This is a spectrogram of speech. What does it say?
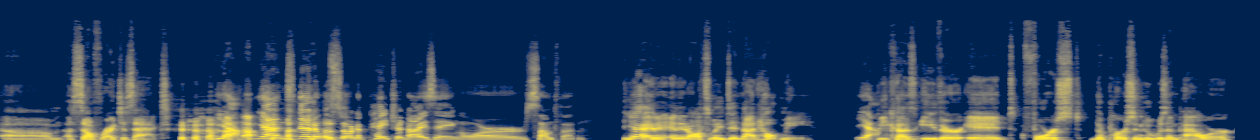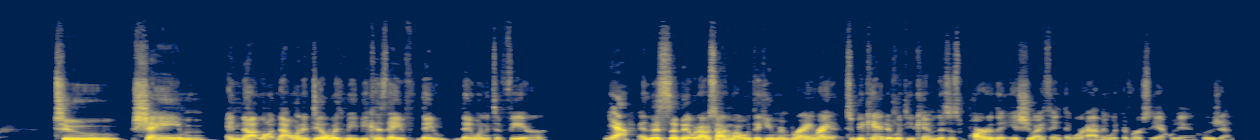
um a self-righteous act. Yeah yeah instead it was sort of patronizing or something. Yeah and it, and it ultimately did not help me yeah. because either it forced the person who was in power to shame and not not want to deal with me because they they they went into fear yeah. And this is a bit what I was talking about with the human brain, right? To be candid with you, Kim, this is part of the issue I think that we're having with diversity, equity, and inclusion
